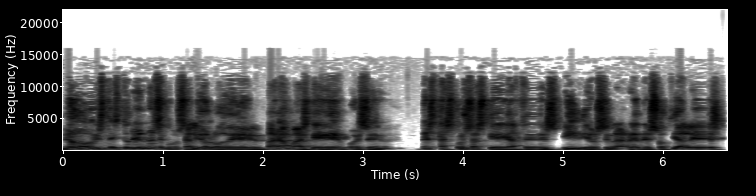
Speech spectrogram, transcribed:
no, esta historia no sé cómo salió, lo del paraguas, que pues de estas cosas que haces vídeos en las redes sociales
